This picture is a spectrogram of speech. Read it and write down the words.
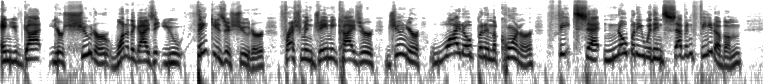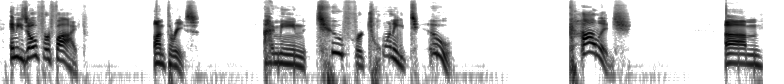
and you've got your shooter, one of the guys that you think is a shooter, freshman Jamie Kaiser Jr., wide open in the corner, feet set, nobody within seven feet of him, and he's 0 for 5 on threes. I mean, two for 22. College. Um,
